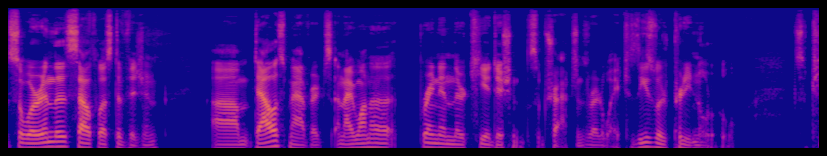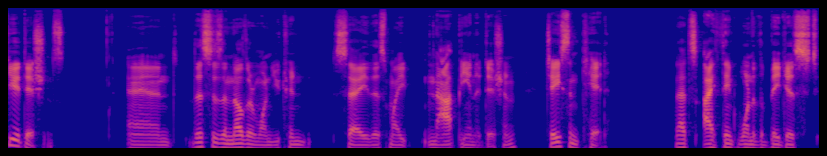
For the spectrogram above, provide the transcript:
So we're in the Southwest Division, um, Dallas Mavericks, and I want to bring in their key addition subtractions right away because these were pretty notable. So key additions, and this is another one you can say this might not be an addition. Jason Kidd, that's I think one of the biggest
